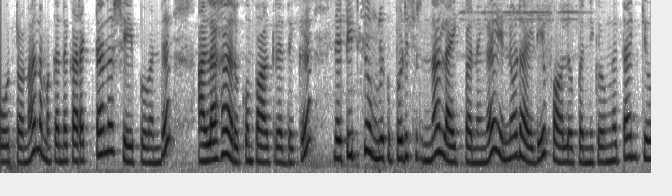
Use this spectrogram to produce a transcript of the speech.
போட்டோன்னா நமக்கு அந்த கரெக்டான ஷேப்பு வந்து அழகாக இருக்கும் பார்க்குறதுக்கு இந்த டிப்ஸ் உங்களுக்கு பிடிச்சிருந்தா லைக் பண்ணுங்கள் என்னோடய ஐடியை ஃபாலோ பண்ணிக்கோங்க. தேங்க்யூ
